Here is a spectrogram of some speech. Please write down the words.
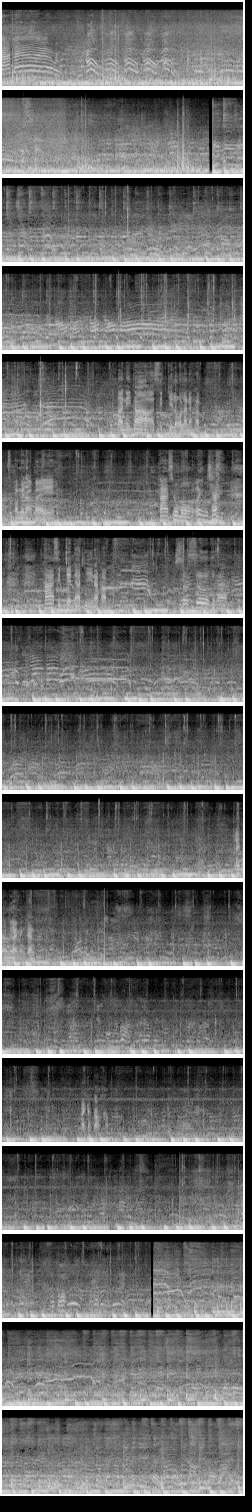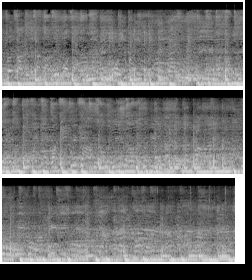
ตาร์ทแล้ว go go go go go ตอนนี้ก็ 10 กิโลแล้วนะครับทำเวลาไป 5 ชั่วโมง เอ้ย ไม่ใช่ 57 นาทีนะครับสู้ๆครับเล่นเอาเหนื่อยเหมือนกัน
